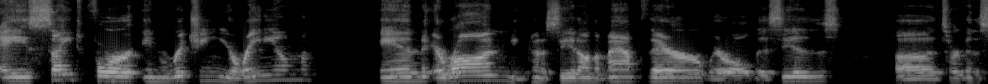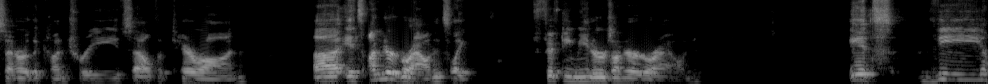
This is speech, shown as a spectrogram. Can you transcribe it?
a site for enriching uranium in Iran. You can kind of see it on the map there where all this is. Uh, it's sort of in the center of the country, south of Tehran. Uh, it's underground, it's like 50 meters underground. It's the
